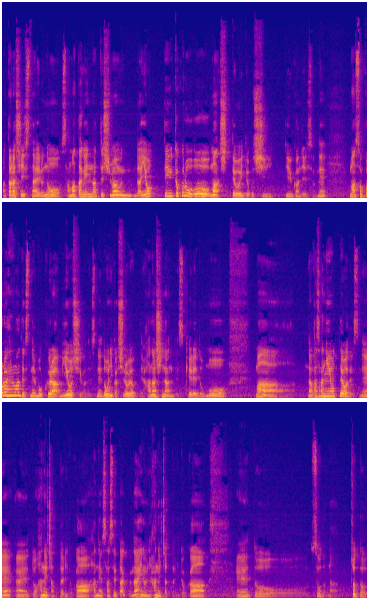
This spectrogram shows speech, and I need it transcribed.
新しいスタイルの妨げになってしまうんだよっていうところを、まあ、知っておいてほしいっていう感じですよね。まあ、そこら辺はですね僕ら美容師がですねどうにかしろよって話なんですけれどもまあ長さによってはですね、えーと、跳ねちゃったりとか跳ねさせたくないのに跳ねちゃったりとかえっ、ー、とそうだなちょっと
